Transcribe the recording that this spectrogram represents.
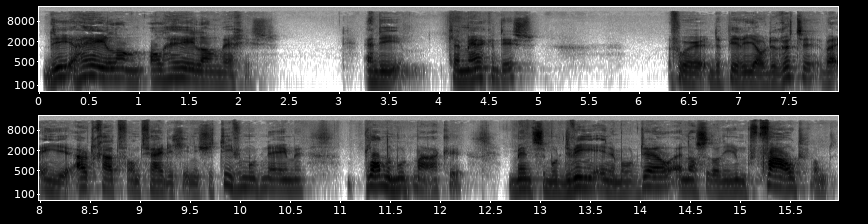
die heel lang, al heel lang weg is. En die kenmerkend is voor de periode Rutte, waarin je uitgaat van het feit dat je initiatieven moet nemen, plannen moet maken, mensen moet dwingen in een model en als ze dat niet doen, fout, want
